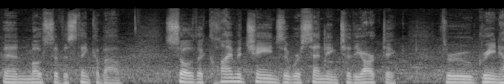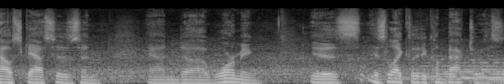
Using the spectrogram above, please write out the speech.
than most of us think about. So the climate change that we're sending to the Arctic through greenhouse gases and, and uh, warming is, is likely to come back to us.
